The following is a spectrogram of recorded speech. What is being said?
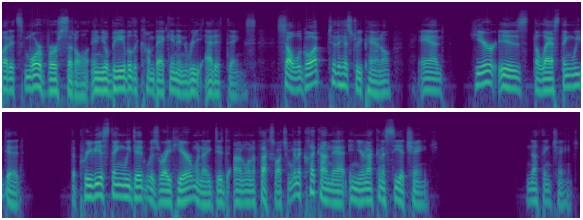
but it's more versatile and you'll be able to come back in and re-edit things. So we'll go up to the history panel and here is the last thing we did. The previous thing we did was right here when I did On1 Effects Watch. I'm going to click on that and you're not going to see a change. Nothing changed.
